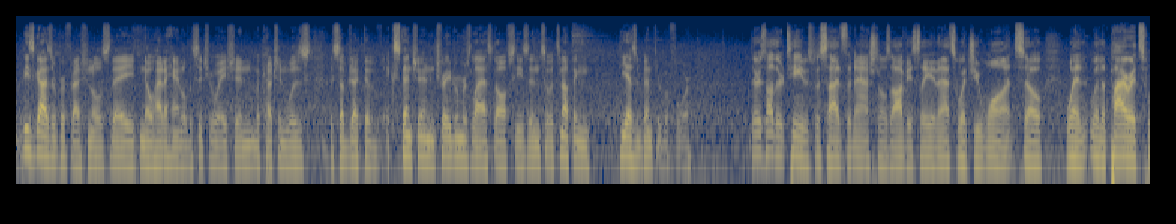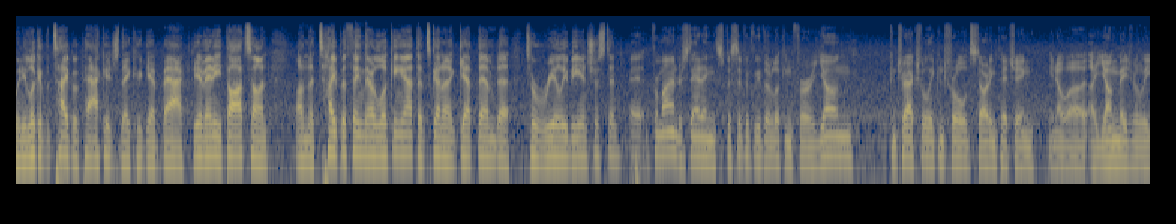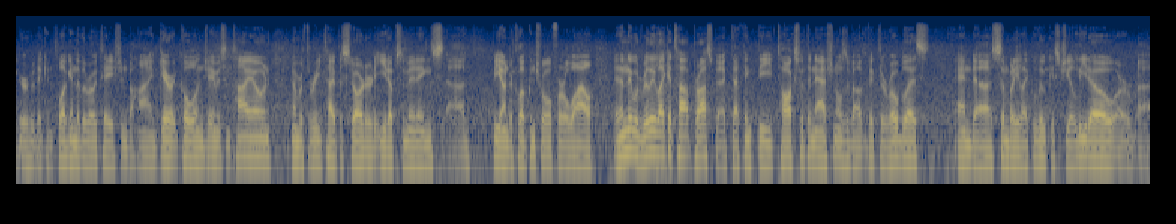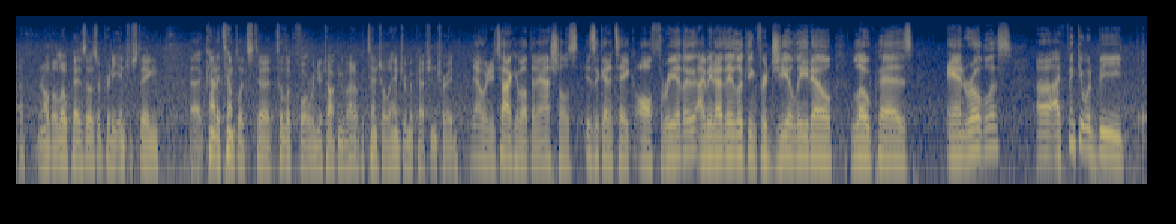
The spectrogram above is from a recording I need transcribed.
these guys are professionals. They know how to handle the situation. McCutchen was the subject of extension and trade rumors last offseason, so it's nothing he hasn't been through before. There's other teams besides the Nationals, obviously, and that's what you want. So when when the Pirates, when you look at the type of package they could get back, do you have any thoughts on on the type of thing they're looking at that's going to get them to to really be interested? Uh, from my understanding, specifically, they're looking for a young, contractually controlled starting pitching. You know, a, a, young major leaguer who they can plug into the rotation behind Gerrit Cole and Jameson Taillon, number three type of starter to eat up some innings, uh, be under club control for a while, and then they would really like a top prospect. I think the talks with the Nationals about Victor Robles and uh, somebody like Lucas Giolito or uh, Reynaldo Lopez, those are pretty interesting uh, kind of templates to, to look for when you're talking about a potential Andrew McCutchen trade. Now, when you're talking about the Nationals, is it going to take all three of those? I mean, are they looking for Giolito, Lopez, and Robles? Uh, I think it would be uh,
